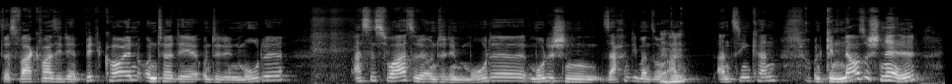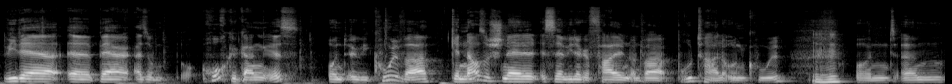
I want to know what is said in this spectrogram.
das war quasi der Bitcoin unter, der, unter den Mode-Accessoires oder unter den Mode, modischen Sachen, die man so an, anziehen kann. Und genauso schnell, wie der äh, Berg also hochgegangen ist und irgendwie cool war, genauso schnell ist er wieder gefallen und war brutal uncool. Und ähm,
